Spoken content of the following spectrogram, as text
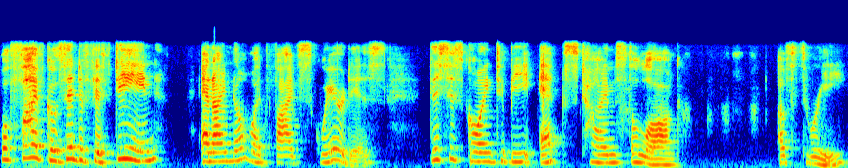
Well, 5 goes into 15, and I know what 5 squared is. This is going to be x times the log of 3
